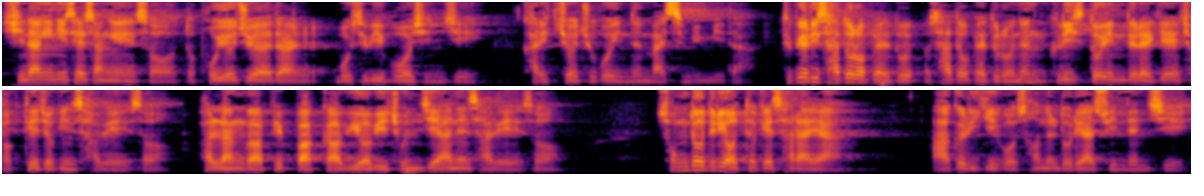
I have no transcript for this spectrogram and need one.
신앙인이 세상에서 또 보여줘야 할 모습이 무엇인지 가르쳐 주고 있는 말씀입니다. 특별히 사도로 베도, 사도 베드로는 그리스도인들에게 적대적인 사회에서 환란과 핍박과 위협이 존재하는 사회에서 성도들이 어떻게 살아야 악을 이기고 선을 노래할 수 있는지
